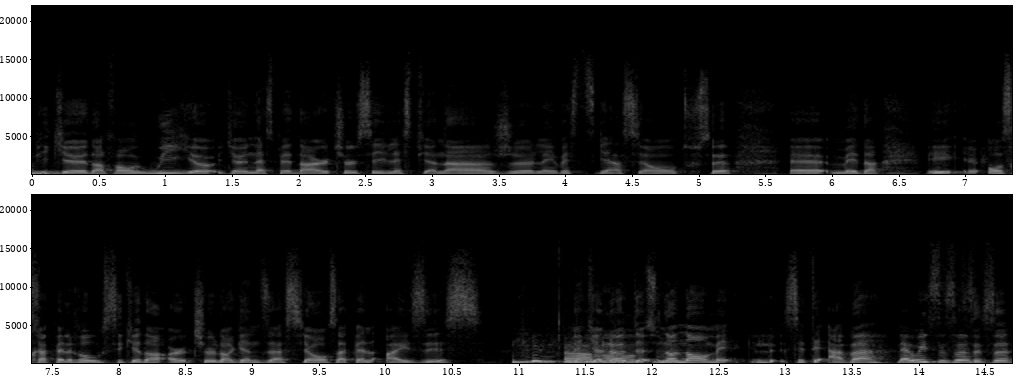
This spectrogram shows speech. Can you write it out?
puis que dans le fond, oui, il y a, y a un aspect dans Archer, c'est l'espionnage, euh, l'investigation, tout ça. Euh, mais dans et euh, on se rappellera aussi que dans Archer, l'organisation s'appelle ISIS. Mais Ah, que là, de- non, non, mais le- c'était avant. Ben oui, c'est ça. C'est ça.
